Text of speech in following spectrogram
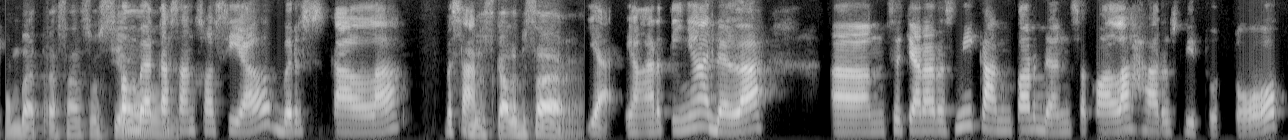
Pembatasan sosial pembatasan sosial berskala besar. berskala besar. Ya, yang artinya adalah em, secara resmi kantor dan sekolah harus ditutup,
